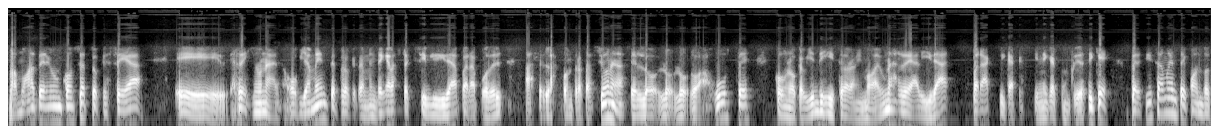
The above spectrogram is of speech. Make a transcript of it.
Vamos a tener un concepto que sea eh, regional, obviamente, pero que también tenga la flexibilidad para poder hacer las contrataciones, hacer los ajustes, con lo que bien dijiste ahora mismo. Hay una realidad práctica que se tiene que cumplir. Así que precisamente cuando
